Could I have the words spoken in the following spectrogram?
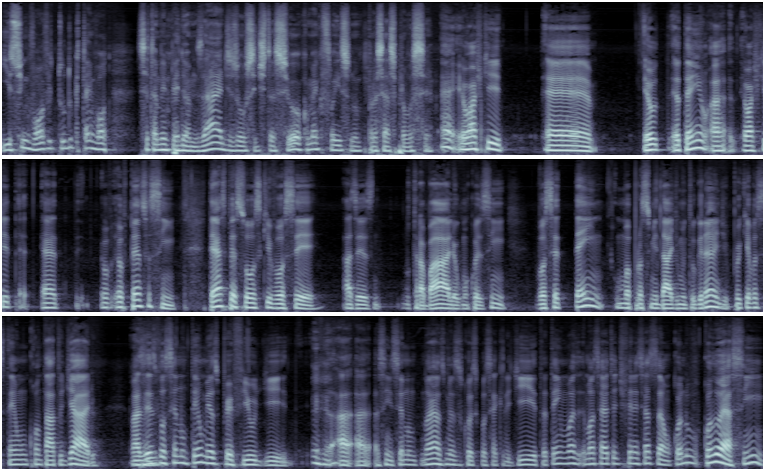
E isso envolve tudo que está em volta. Você também perdeu amizades ou se distanciou? Como é que foi isso no processo para você? É, eu acho que é, eu, eu tenho, eu acho que é, eu, eu, penso assim, tem as pessoas que você às vezes no trabalho, alguma coisa assim, você tem uma proximidade muito grande porque você tem um contato diário. Mas às vezes uhum. você não tem o mesmo perfil de. Uhum. A, a, assim, você não, não é as mesmas coisas que você acredita, tem uma, uma, certa diferenciação. Quando, quando é assim,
